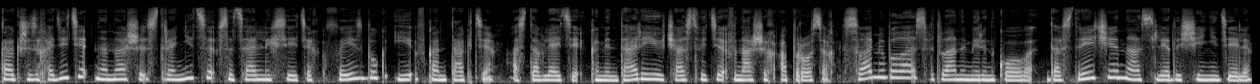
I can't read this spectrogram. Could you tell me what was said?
Также заходите на наши страницы в социальных сетях Facebook и ВКонтакте. Оставляйте комментарии и участвуйте в наших опросах. С вами была Светлана Миренкова. До встречи на следующей неделе.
